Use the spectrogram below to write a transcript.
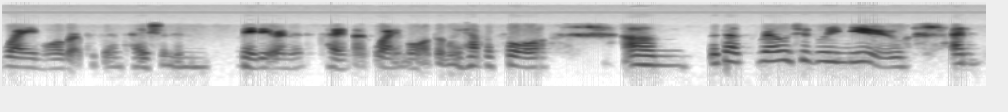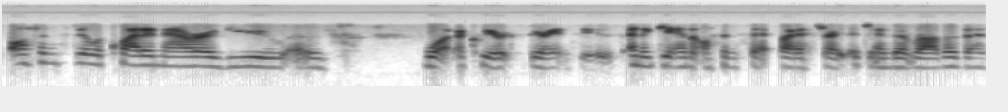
way more representation in media and entertainment, way more than we had before. Um, but that's relatively new and often still quite a narrow view of what a queer experience is, and again, often set by a straight agenda rather than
